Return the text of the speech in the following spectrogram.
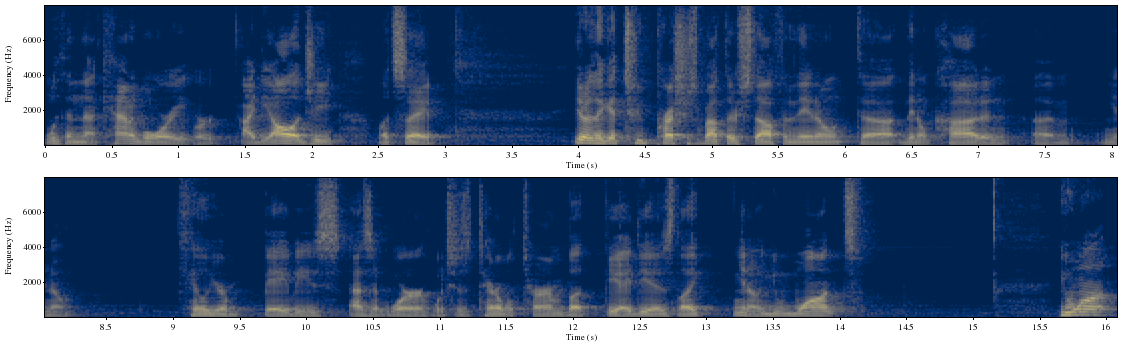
within that category or ideology. Let's say, you know, they get too precious about their stuff and they don't uh, they don't cut and um, you know kill your babies, as it were, which is a terrible term. But the idea is like you know you want you want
